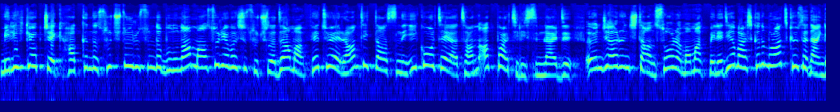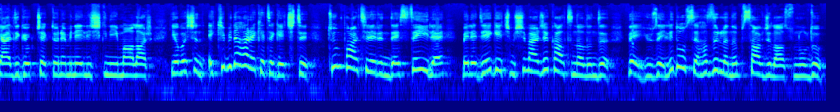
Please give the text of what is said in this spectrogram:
Melih Gökçek hakkında suç duyurusunda bulunan Mansur Yavaş'ı suçladı ama FETÖ'ye rant iddiasını ilk ortaya atan AK Partili isimlerdi. Önce Arınç'tan sonra Mamak Belediye Başkanı Murat Köse'den geldi Gökçek dönemine ilişkin imalar. Yavaş'ın ekibi de harekete geçti. Tüm partilerin desteğiyle belediye geçmişi mercek altına alındı ve 150 dosya hazırlanıp savcılığa sunuldu.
